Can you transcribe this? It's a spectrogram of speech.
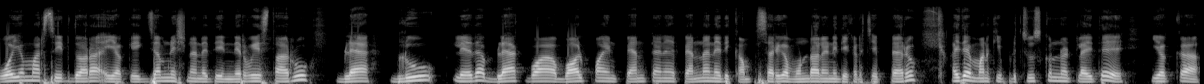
ఓఎంఆర్ సీట్ ద్వారా ఈ యొక్క ఎగ్జామినేషన్ అనేది నిర్వహిస్తారు. బ్లా బ్లూ లేదా black ba ball point pen అనే పెన్ అనేది కంపల్సరిగా ఉండాలనేది ఇక్కడ చెప్పారు. అయితే మనకి ఇప్పుడు చూసుకున్నట్లయితే ఈ యొక్క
